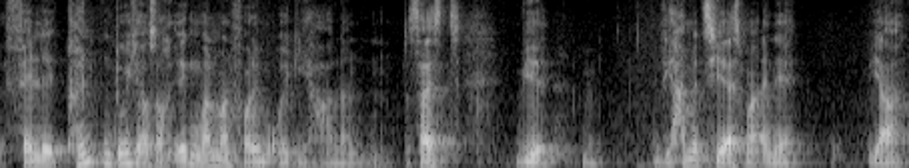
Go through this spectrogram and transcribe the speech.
Fälle könnten durchaus auch irgendwann mal vor dem EuGH landen. Das heißt, wir, wir haben jetzt hier erstmal eine ja,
